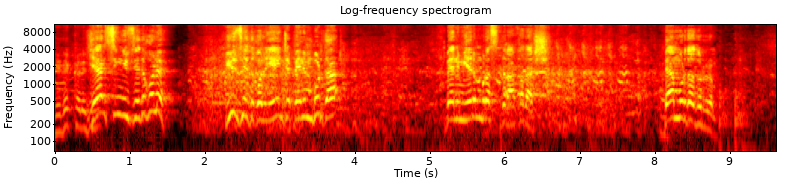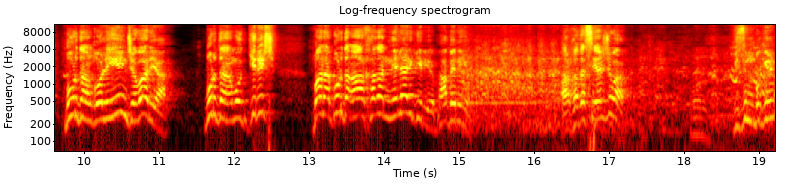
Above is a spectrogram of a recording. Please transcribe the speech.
Yedek kaleci. Yersin 107 golü. 107 golü yiyince benim burada benim yerim burasıdır arkadaş. Ben burada dururum. Buradan golü yiyince var ya buradan o giriş bana buradan arkadan neler giriyor haberin yok. Arkada seyirci var. Bizim bugün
